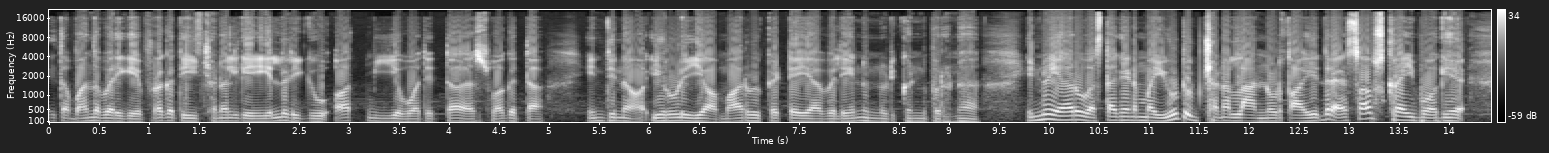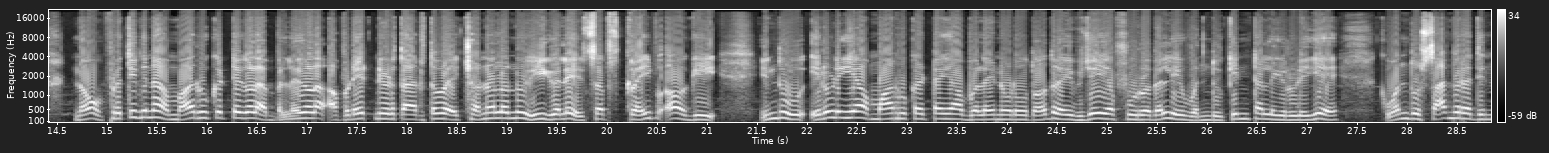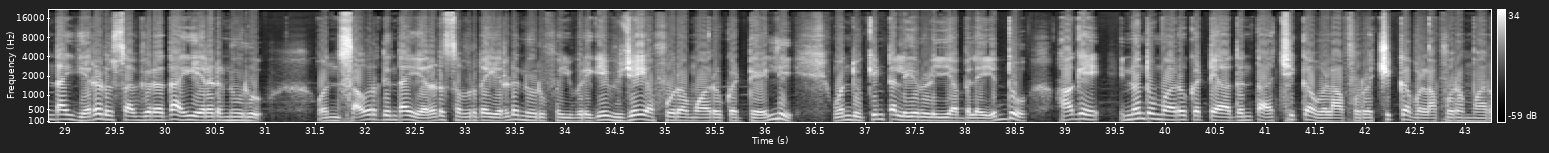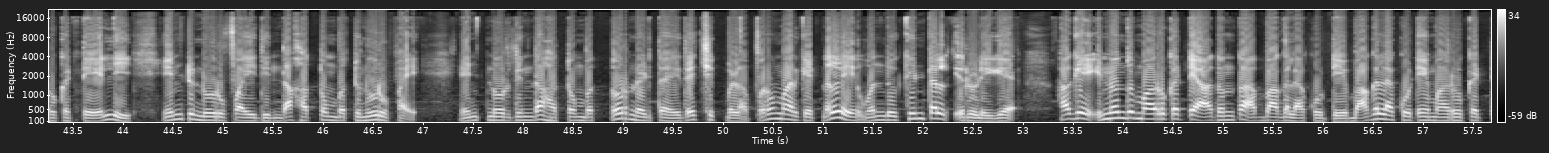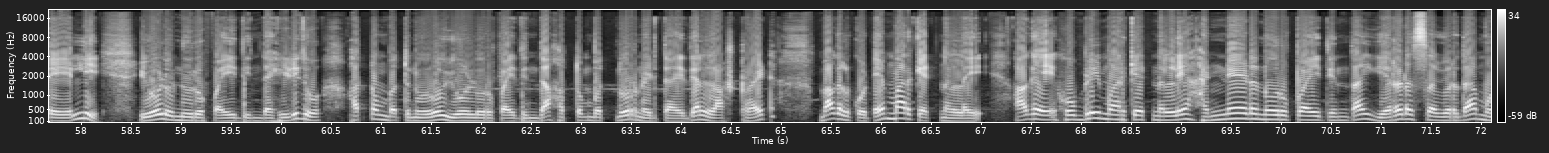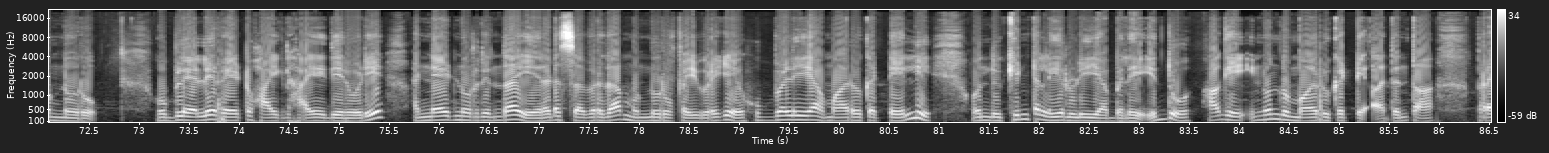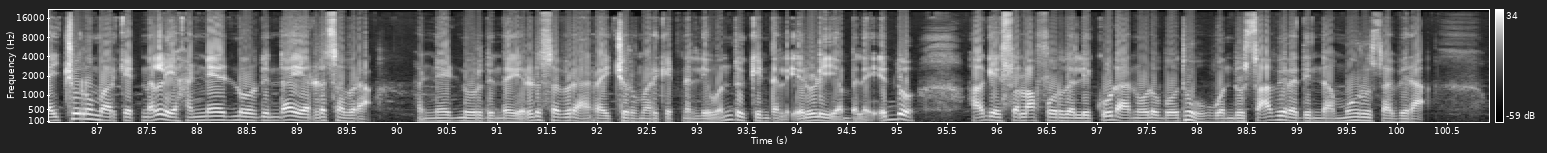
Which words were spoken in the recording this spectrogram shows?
ರೈತ ಬಾಂಧವರಿಗೆ, ಪ್ರಗತಿ ಚಾನಲ್ಗೆ ಎಲ್ಲರಿಗೂ ಆತ್ಮೀಯವಾದಂಥ ಸ್ವಾಗತ. ಇಂದಿನ ಈರುಳ್ಳಿಯ ಮಾರುಕಟ್ಟೆಯ ಬೆಲೆಯನ್ನು ನೋಡಿಕೊಂಡು ಬರೋಣ. ಇನ್ನೂ ಯಾರು ಹೊಸದಾಗಿ ನಮ್ಮ ಯೂಟ್ಯೂಬ್ ಚಾನಲ್ನ ನೋಡ್ತಾ ಇದ್ದರೆ ಸಬ್ಸ್ಕ್ರೈಬ್ ಆಗಿ. ನಾವು ಪ್ರತಿದಿನ ಮಾರುಕಟ್ಟೆಗಳ ಬೆಲೆಗಳ ಅಪ್ಡೇಟ್ ನೀಡ್ತಾ ಇರ್ತವೆ. ಚಾನಲನ್ನು ಈಗಲೇ ಸಬ್ಸ್ಕ್ರೈಬ್ ಆಗಿ. ಇಂದು ಈರುಳ್ಳಿಯ ಮಾರುಕಟ್ಟೆಯ ಬೆಲೆ ನೋಡುವುದಾದರೆ ವಿಜಯಪುರದಲ್ಲಿ ಒಂದು ಕ್ವಿಂಟಲ್ ಈರುಳ್ಳಿಗೆ ಒಂದು ಸಾವಿರದಿಂದ ಎರಡು ಸಾವಿರದ ಎರಡು ನೂರು ಒಂದು ಸಾವಿರದಿಂದ ಎರಡು ಸಾವಿರದ ಎರಡು ನೂರು ರೂಪಾಯಿವರೆಗೆ ವಿಜಯಪುರ ಮಾರುಕಟ್ಟೆಯಲ್ಲಿ ಒಂದು ಕ್ವಿಂಟಲ್ ಈರುಳ್ಳಿಯ ಬೆಲೆ ಇದ್ದು, ಹಾಗೆ ಇನ್ನೊಂದು ಮಾರುಕಟ್ಟೆ ಆದಂಥ ಚಿಕ್ಕಬಳ್ಳಾಪುರ ಚಿಕ್ಕಬಳ್ಳಾಪುರ ಮಾರುಕಟ್ಟೆಯಲ್ಲಿ ಎಂಟು ನೂರು ರೂಪಾಯಿದಿಂದ ಹತ್ತೊಂಬತ್ತು ನೂರು ರೂಪಾಯಿ ಎಂಟುನೂರದಿಂದ ಹತ್ತೊಂಬತ್ತು ನೂರು ನಡೀತಾ ಇದೆ ಚಿಕ್ಕಬಳ್ಳಾಪುರ ಮಾರ್ಕೆಟ್ನಲ್ಲಿ ಒಂದು ಕ್ವಿಂಟಲ್ ಈರುಳ್ಳಿಗೆ. ಹಾಗೆ ಇನ್ನೊಂದು ಮಾರುಕಟ್ಟೆ ಆದಂಥ ಬಾಗಲಕೋಟೆ. ಬಾಗಲಕೋಟೆ ಮಾರುಕಟ್ಟೆಯಲ್ಲಿ ಏಳು ನೂರು ರೂಪಾಯಿದಿಂದ ಹಿಡಿದು ಹತ್ತೊಂಬತ್ತು ನೂರು ಏಳ್ನೂರು ರೂಪಾಯಿದಿಂದ ಹತ್ತೊಂಬತ್ತು ನೂರು ನಡೀತಾ ಇದೆ ಲಾಸ್ಟ್ ರೈಟ್ ಬಾಗಲಕೋಟೆ ಮಾರ್ಕೆಟ್ನಲ್ಲಿ. ಹಾಗೆ ಹುಬ್ಳಿ ಮಾರ್ಕೆಟ್ನಲ್ಲಿ ಹನ್ನೆರಡು ನೂರು ರೂಪಾಯಿದಿಂದ ಎರಡು ಸಾವಿರದ ಮುನ್ನೂರು. ಹುಬ್ಳಿಯಲ್ಲಿ ರೇಟು ಹೈ ಹೈ ಇದೆ ನೋಡಿ. ಹನ್ನೆರಡು ನೂರದಿಂದ ಎರಡು ಸಾವಿರದ ಮುನ್ನೂರು ರೂಪಾಯಿವರೆಗೆ ಹುಬ್ಬಳ್ಳಿಯ ಮಾರುಕಟ್ಟೆಯಲ್ಲಿ ಒಂದು ಕ್ವಿಂಟಲ್ ಈರುಳ್ಳಿಯ ಬೆಲೆ ಇದ್ದು, ಹಾಗೆ ಇನ್ನೊಂದು ಮಾರುಕಟ್ಟೆ ಆದಂಥ ರಾಯಚೂರು ಮಾರ್ಕೆಟ್ನಲ್ಲಿ ಹನ್ನೆರಡು ನೂರದಿಂದ ಎರಡು ಸಾವಿರ ಹನ್ನೆರಡು ನೂರದಿಂದ ಎರಡು ಸಾವಿರ ರಾಯಚೂರು ಮಾರ್ಕೆಟ್ನಲ್ಲಿ ಒಂದು ಕ್ವಿಂಟಲ್ ಈರುಳ್ಳಿಯ ಬೆಲೆ ಇದ್ದು, ಹಾಗೆ ಸೊಲಾಪುರದಲ್ಲಿ ಕೂಡ ನೋಡಬಹುದು ಒಂದು ಸಾವಿರದಿಂದ ಮೂರು ಸಾವಿರ.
